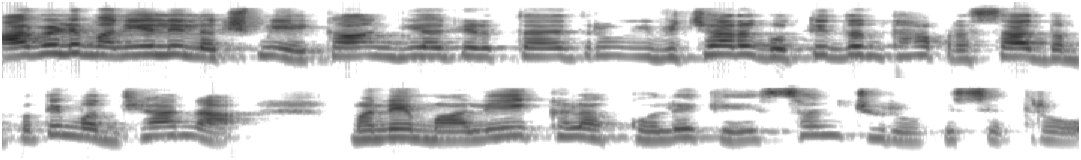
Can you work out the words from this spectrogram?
ಆ ವೇಳೆ ಮನೆಯಲ್ಲಿ ಲಕ್ಷ್ಮಿ ಏಕಾಂಗಿಯಾಗಿರ್ತಾ ಇದ್ರು. ಈ ವಿಚಾರ ಗೊತ್ತಿದ್ದಂತಹ ಪ್ರಸಾದ್ ದಂಪತಿ ಮಧ್ಯಾಹ್ನ ಮನೆ ಮಾಲೀಕಳ ಕೊಲೆಗೆ ಸಂಚು ರೂಪಿಸಿದ್ರು.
